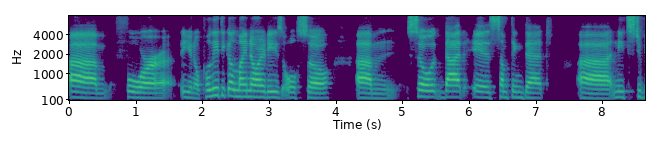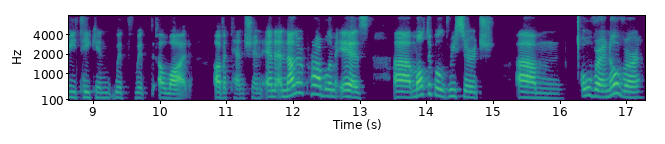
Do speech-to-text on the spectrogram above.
um, for you know political minorities also. Um, so that is something that uh, needs to be taken with, with a lot of attention. And another problem is uh, multiple research um, over and over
